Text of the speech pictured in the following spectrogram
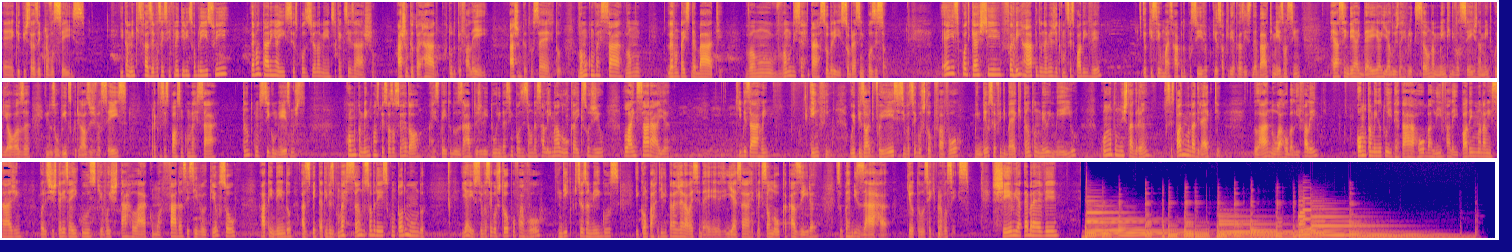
É, que eu quis trazer para vocês. E também quis fazer vocês refletirem sobre isso e levantarem aí seus posicionamentos. O que é que vocês acham? Acham que eu tô errado por tudo que eu falei? acham que eu tô certo? Vamos conversar, vamos levantar esse debate, vamos, vamos dissertar sobre isso, sobre essa imposição. É, esse podcast foi bem rápido, né, minha gente? Como vocês podem ver. Eu quis ser o mais rápido possível, porque eu só queria trazer esse debate mesmo assim. Reacender a ideia e a luz da reflexão na mente de vocês, na mente curiosa e nos ouvidos curiosos de vocês, para que vocês possam conversar tanto consigo mesmos como também com as pessoas ao seu redor, a respeito dos hábitos de leitura e dessa imposição dessa lei maluca aí que surgiu lá em Saraia. Que bizarro, hein? Enfim, o episódio foi esse. Se você gostou, por favor, me dê o seu feedback tanto no meu e-mail quanto no Instagram. Vocês podem me mandar direct lá no arroba Falei, como também no Twitter, tá? Arroba Falei. Podem me mandar mensagem por esses três veículos que eu vou estar lá como uma fada acessível que eu sou, atendendo as expectativas e conversando sobre isso com todo mundo. E é isso. Se você gostou, por favor, indique para seus amigos e compartilhe para geral essa ideia e essa reflexão louca, caseira, super bizarra que eu trouxe aqui para vocês. Cheiro e até breve!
